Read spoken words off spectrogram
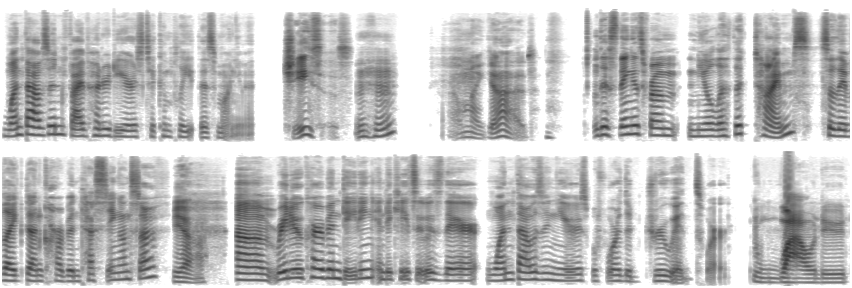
1,500 years to complete this monument. Jesus. Mm hmm Oh my god. This thing is from Neolithic times. So they've like done carbon testing on stuff. Yeah. Um, radiocarbon dating indicates it was there 1,000 years before the Druids were. Wow, dude.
